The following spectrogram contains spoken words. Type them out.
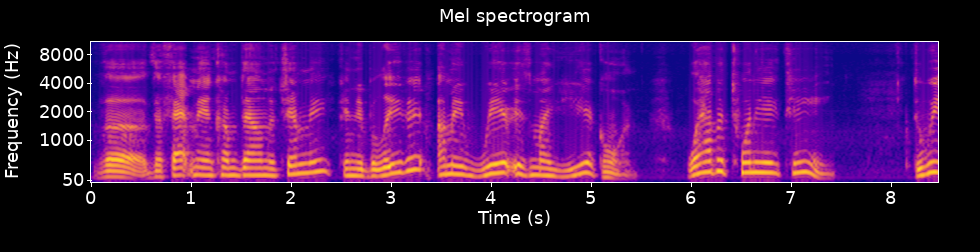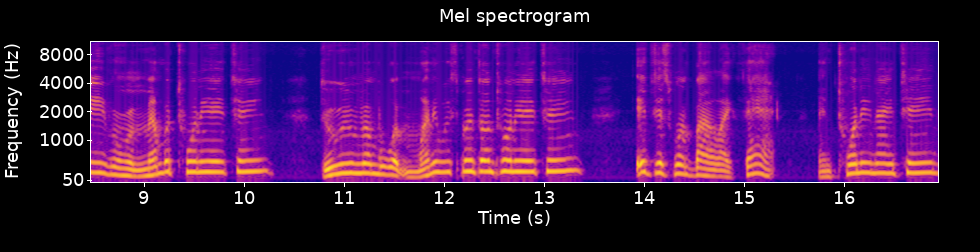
the the fat man comes down the chimney. Can you believe it? I mean, where is my year going? What happened 2018? Do we even remember 2018? Do we remember what money we spent on 2018? It just went by like that. And 2019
